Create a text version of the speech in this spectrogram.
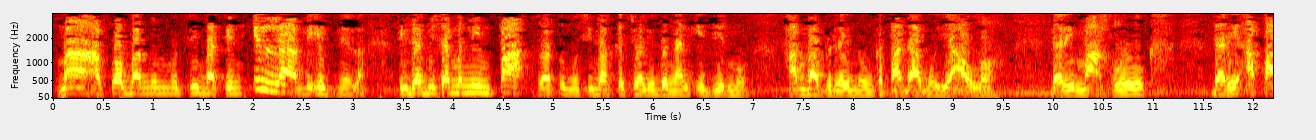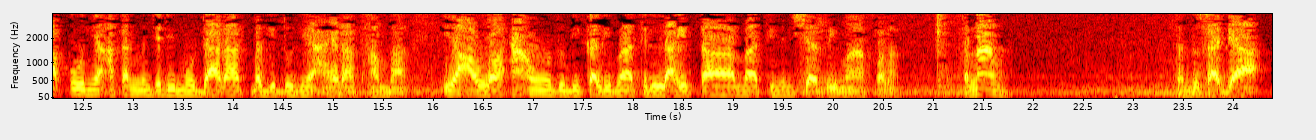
Ma'akoba min musibatin illa biidnillah. Tidak bisa menimpa suatu musibah kecuali dengan izinmu. Hamba berlindung kepadamu ya Allah. Dari makhluk dari apa pun yang akan menjadi mudarat bagi dunia akhirat hamba. Ya Allah, a'udzu bikalimatillahi tammati min syarri Tenang. Tentu saja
